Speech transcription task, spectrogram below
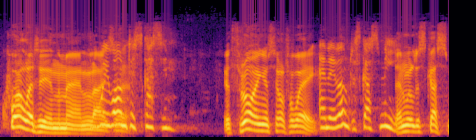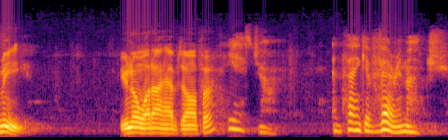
quality in the man, Eliza. We won't discuss him, You're throwing yourself away. and we won't discuss me. Then we'll discuss me. You know what I have to offer? Yes, John. And thank you very much.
